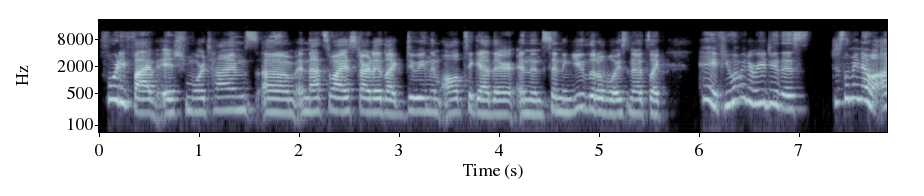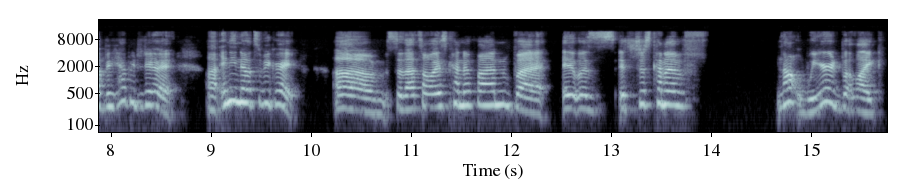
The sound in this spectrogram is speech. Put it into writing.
45-ish more times um and that's why I started like doing them all together and then sending you little voice notes like hey if you want me to redo this just let me know. I'll be happy to do it. Uh, any notes would be great. Um so that's always kind of fun but it was it's just kind of not weird but like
